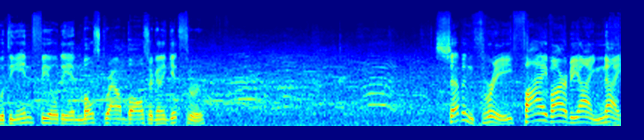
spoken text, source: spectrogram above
With the infield in, most ground balls are going to get through. 7 3, 5 RBI night.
